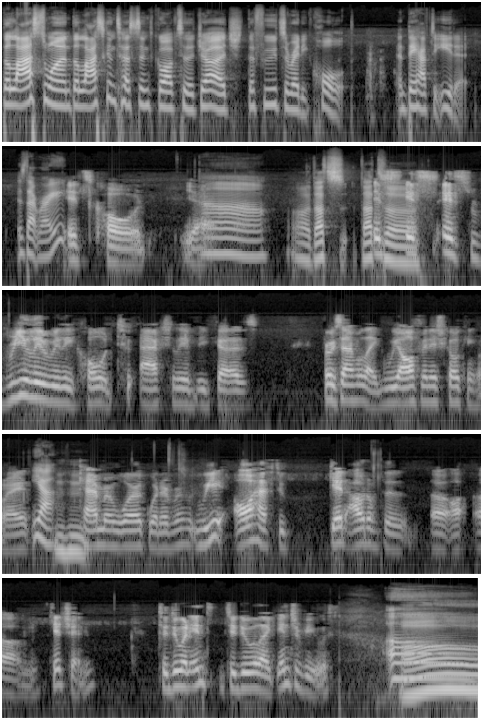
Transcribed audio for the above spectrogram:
the last one, the last contestants go up to the judge, the food's already cold and they have to eat it. Is that right? It's cold. Yeah. Oh. Oh, that's that's it's uh, it's it's really really cold to actually because, for example, like we all finish cooking, right? Yeah. mhm. Camera work, whatever. We all have to get out of the uh, um, kitchen to do an in- to do like interviews. Oh.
